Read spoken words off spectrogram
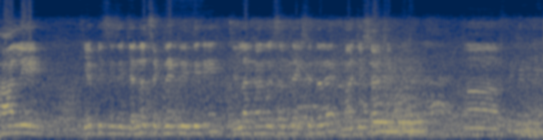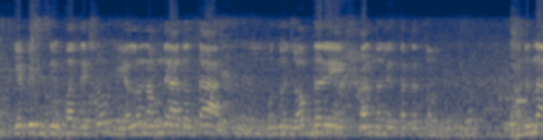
ಹಾಲಿ K P C C general secretary ಇದ್ದೀನಿ. ಜಿಲ್ಲಾ ಕಾಂಗ್ರೆಸ್ ಅಧ್ಯಕ್ಷ ಇದ್ದಾರೆ, ಮಾಜಿ ಶಾಸಕರು ಕೆ ಪಿ ಸಿ ಸಿ ಉಪಾಧ್ಯಕ್ಷರು. ಎಲ್ಲ ನಮ್ಮದೇ ಆದಂಥ ಒಂದು ಜವಾಬ್ದಾರಿ ಸ್ಥಾನದಲ್ಲಿ ಇರ್ತಕ್ಕಂಥವ್ರು ಅದನ್ನು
